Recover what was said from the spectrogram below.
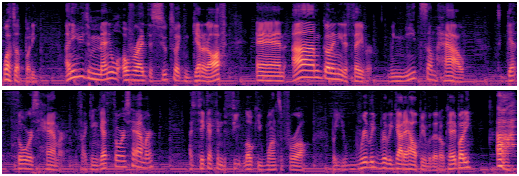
what's up, buddy? I need you to manual override the suit so I can get it off, and I'm gonna need a favor. We need somehow to get Thor's hammer. If I can get Thor's hammer, I think I can defeat Loki once and for all. But you really, really gotta help me with it, okay, buddy? Ah,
